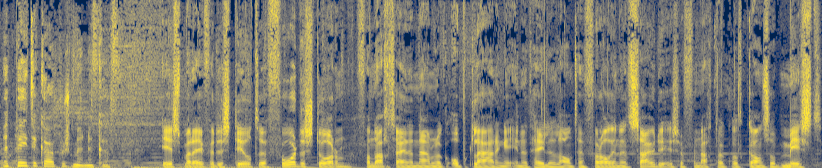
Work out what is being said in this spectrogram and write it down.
Met Peter Kuipers-Menneke. Eerst maar even de stilte voor de storm. Vannacht zijn er namelijk opklaringen in het hele land. En vooral in het zuiden is er vannacht ook wat kans op mist.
